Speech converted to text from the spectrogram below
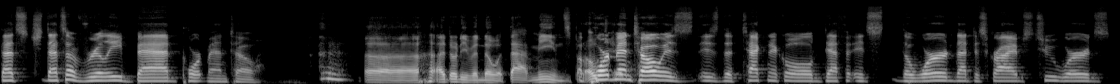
That's that's a really bad portmanteau. Uh, I don't even know what that means. But a okay. portmanteau is is the technical def. It's the word that describes two words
